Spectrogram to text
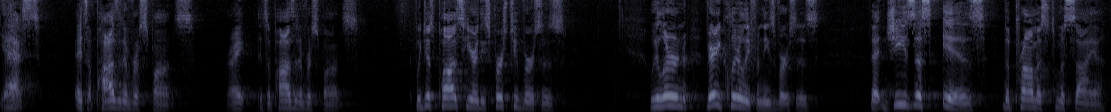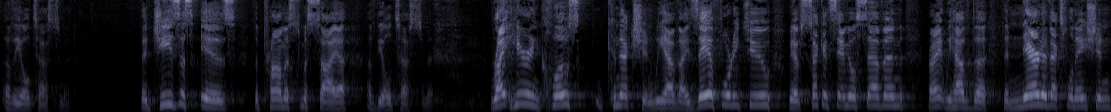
Yes. It's a positive response, right? It's a positive response. If we just pause here, these first two verses, we learn very clearly from these verses that Jesus is the promised Messiah of the Old Testament. That Jesus is the promised Messiah of the Old Testament. Right here in close connection, we have Isaiah 42, we have 2 Samuel 7, right? We have the, the narrative explanation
